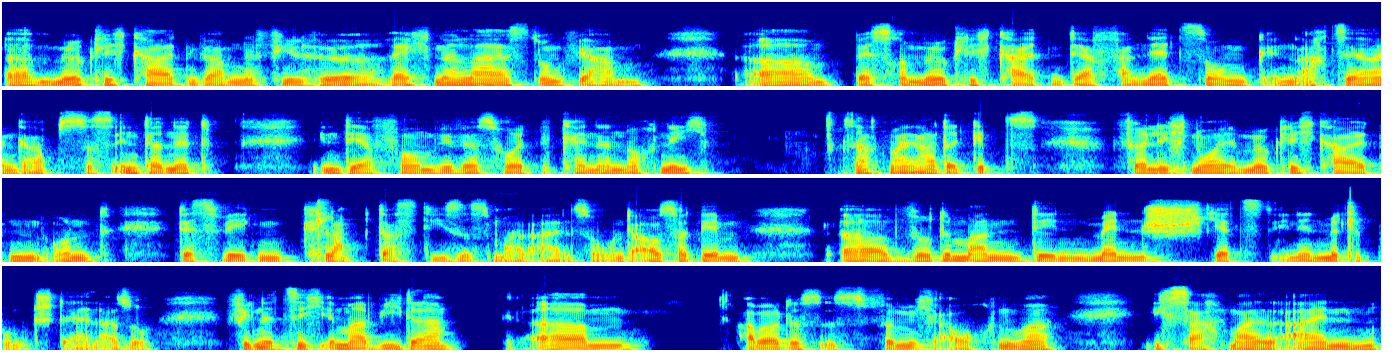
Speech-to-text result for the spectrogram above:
äh, Möglichkeiten, wir haben eine viel höhere Rechnerleistung, wir haben äh, bessere Möglichkeiten der Vernetzung. In 18 Jahren gab es das Internet in der Form, wie wir es heute kennen, noch nicht sagt man, ja, da gibt's völlig neue Möglichkeiten und deswegen klappt das dieses Mal also. Und außerdem äh, würde man den Mensch jetzt in den Mittelpunkt stellen. Also findet sich immer wieder, ähm, aber das ist für mich auch nur, ich sag mal, ein,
